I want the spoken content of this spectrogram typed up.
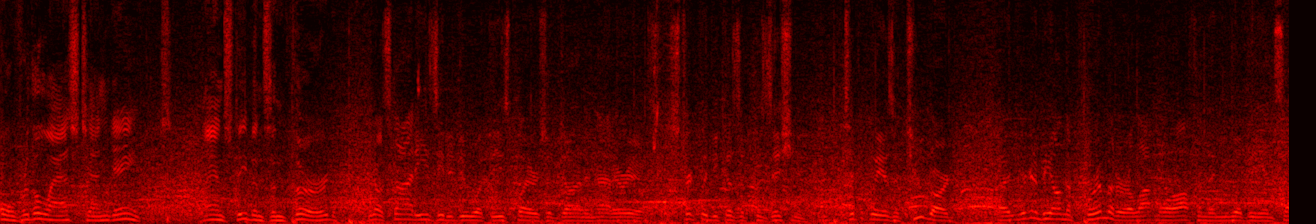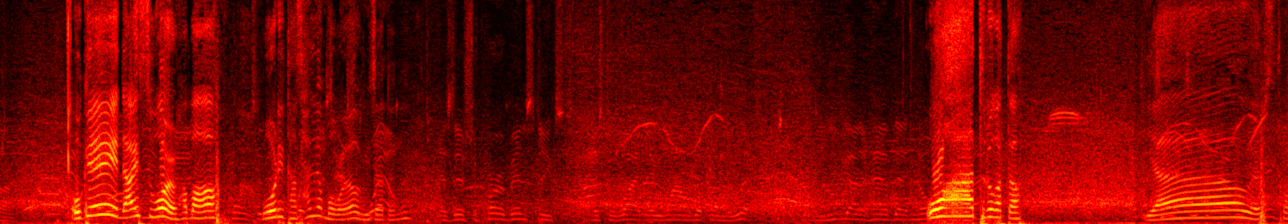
over the last 10 games. And Stevenson third. You know, it's not easy to do what these players have done in that area, strictly because of positioning. Typically, as a two guard, uh, you're going to be on the perimeter a lot more often than you will be inside. 오케이, 나이스 월. 봐봐. 월이 다 살려 먹어요, 위자드는. As their superb instincts as to why they wound up on the list. 와, 들어갔다. 야, 웹스터.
